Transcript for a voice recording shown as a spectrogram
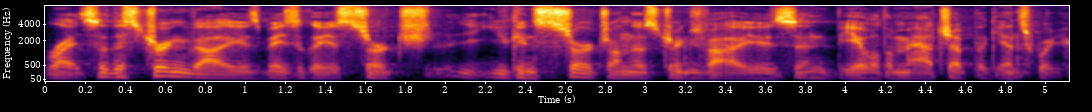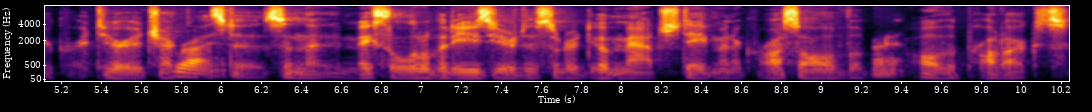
Right. So the string value is basically a search. You can search on those strings values and be able to match up against what your criteria checklist right. is, and that makes it a little bit easier to sort of do a match statement across all of the right. all the products.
